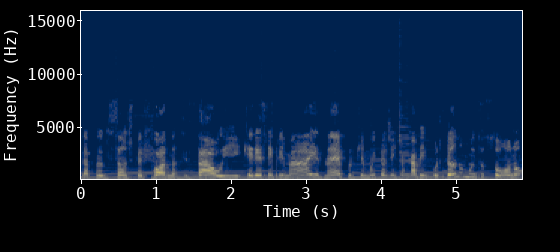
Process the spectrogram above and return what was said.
da produção de performance e tal, e querer sempre mais, né? Porque muita gente acaba encurtando muito sono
